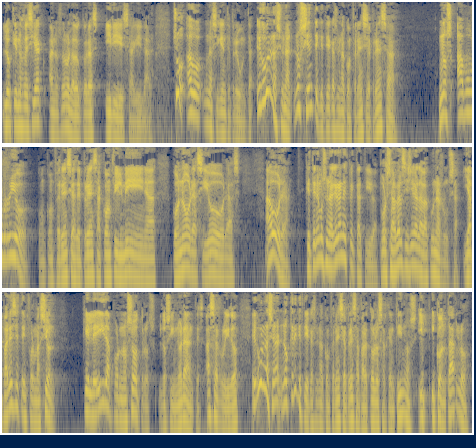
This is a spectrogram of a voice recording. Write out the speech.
lo que nos decía a nosotros la doctora Iris Aguilar. Yo hago una siguiente pregunta. ¿El gobierno nacional no siente que tiene que hacer una conferencia de prensa? Nos aburrió con conferencias de prensa, con filmina, con horas y horas. Ahora que tenemos una gran expectativa por saber si llega la vacuna rusa y aparece esta información que leída por nosotros, los ignorantes, hace ruido, ¿el gobierno nacional no cree que tiene que hacer una conferencia de prensa para todos los argentinos y, contarlo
